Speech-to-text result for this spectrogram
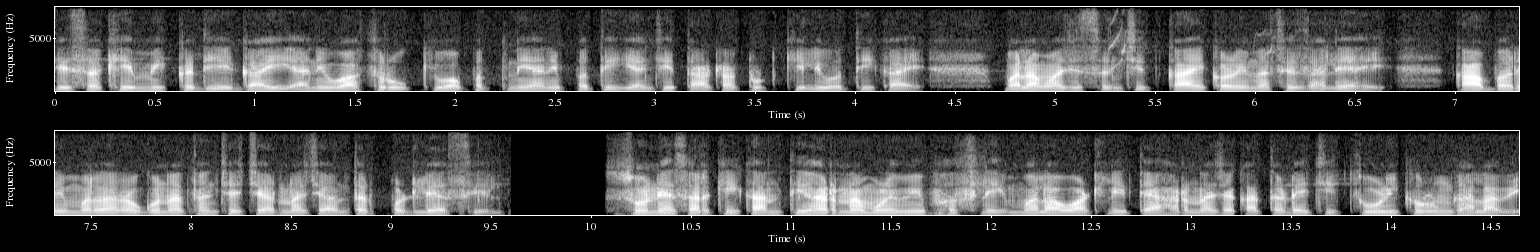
हे सखे मी कधी गाई आणि वासरू किंवा पत्नी आणि पती यांची ताटातूट केली होती काय? मला माझे संचित काय कळेनासे झाले आहे? का बरे मला रघुनाथांच्या चरणाचे अंतर पडले असेल? सोन्यासारखी कांती हरणामुळे मी फसले. मला वाटले त्या हरणाच्या कातड्याची चोळी करून घालावे.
